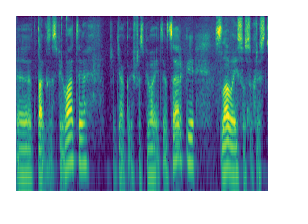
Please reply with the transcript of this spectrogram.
е, так заспівати. Дякую, що співаєте в церкві. Слава Ісусу Христу!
